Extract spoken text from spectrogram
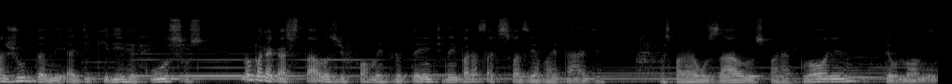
Ajuda-me a adquirir recursos, não para gastá-los de forma imprudente, nem para satisfazer a vaidade, mas para usá-los para a glória do teu nome.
